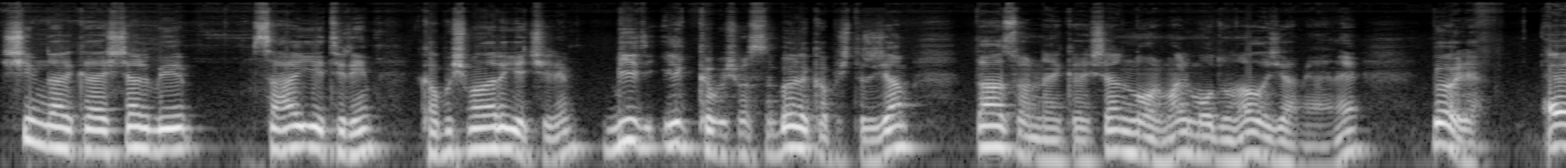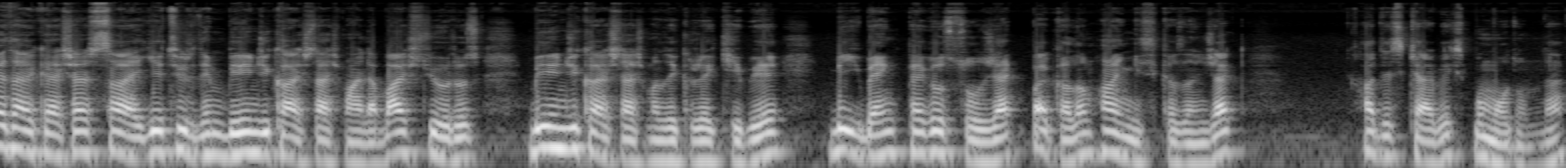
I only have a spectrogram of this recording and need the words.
Şimdi arkadaşlar bir sahaya getireyim. Kapışmalara geçelim. Bir ilk kapışmasını böyle kapıştıracağım. Daha sonra arkadaşlar normal modunu alacağım yani. Böyle. Evet arkadaşlar sahaya getirdim. Birinci karşılaşmayla başlıyoruz. Birinci karşılaşmadaki rakibi Big Bang Pegasus olacak. Bakalım hangisi kazanacak. Hades Kerbex bu modunda.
